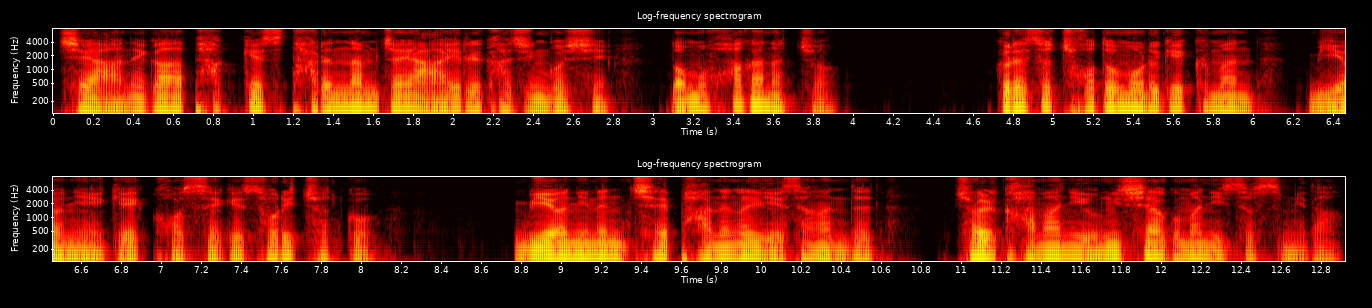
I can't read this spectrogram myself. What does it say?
제 아내가 밖에서 다른 남자의 아이를 가진 것이 너무 화가 났죠. 그래서 저도 모르게 그만 미연이에게 거세게 소리쳤고, 미연이는 제 반응을 예상한 듯 절 가만히 응시하고만 있었습니다.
